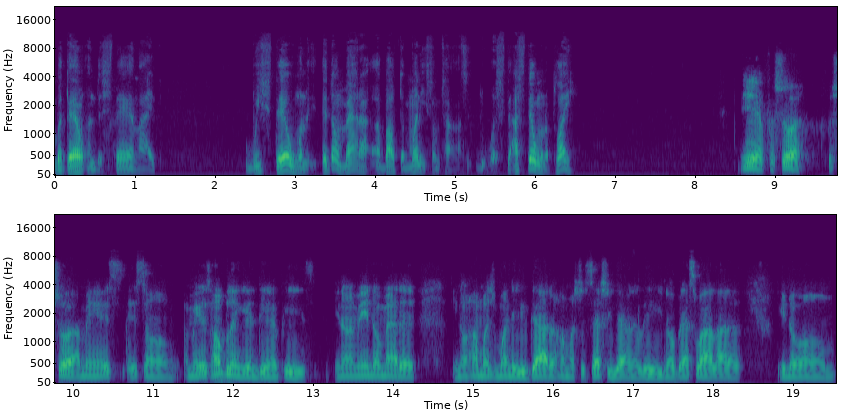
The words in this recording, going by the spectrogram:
but they don't understand like we still want. to It don't matter about the money sometimes. I still want to play. Yeah, for sure, for sure. I mean, it's it's um, I mean, it's humbling in DNPs. You know what I mean? No matter, you know, how much money you got or how much success you got in the league. You know, but that's why a lot of, you know, um,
